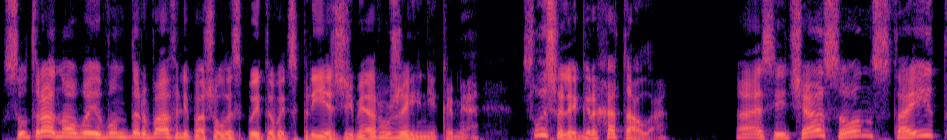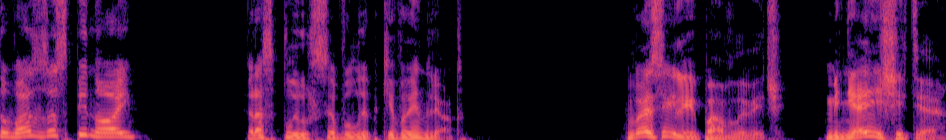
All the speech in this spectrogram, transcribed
С утра новые вундервафли пошел испытывать с приезжими оружейниками. Слышали, грохотало? А сейчас он стоит у вас за спиной. Расплылся в улыбке военлет. «Василий Павлович, меня ищете?»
